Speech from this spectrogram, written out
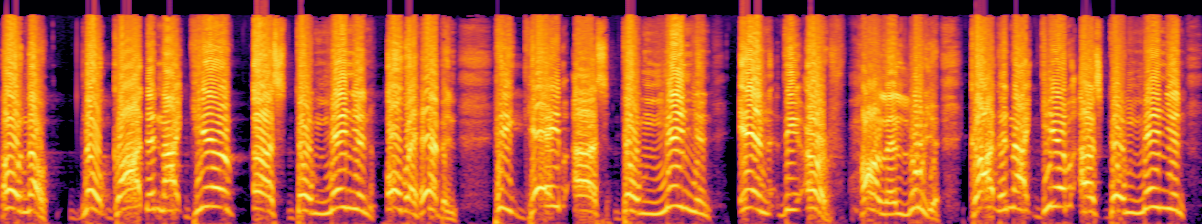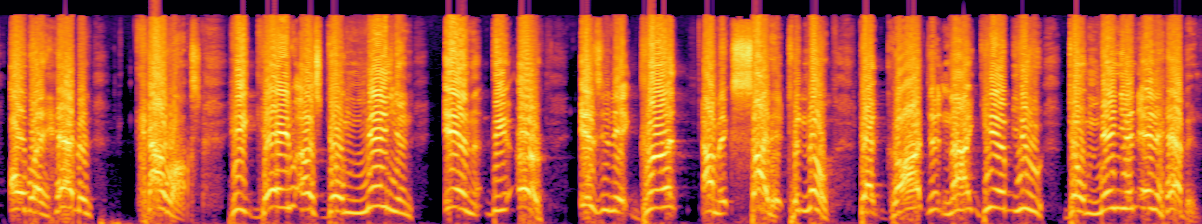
oh no, no, God did not give us dominion over heaven. He gave us dominion in the earth. Hallelujah. God did not give us dominion over heaven, kairos. He gave us dominion in the earth. Isn't it good? I'm excited to know that God did not give you dominion in heaven.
